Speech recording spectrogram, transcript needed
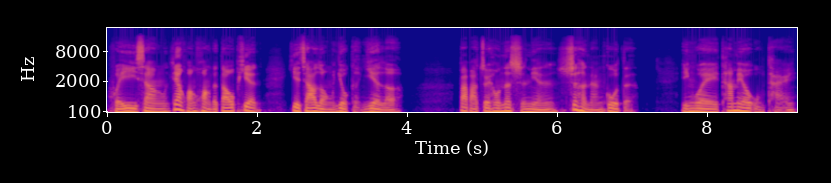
回忆像亮晃晃的刀片，叶家龙又哽咽了。爸爸最后那十年是很难过的，因为他没有舞台，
